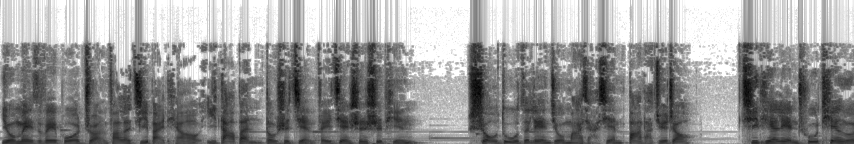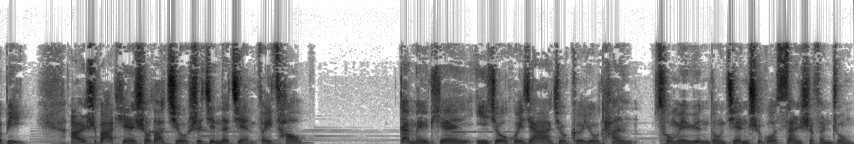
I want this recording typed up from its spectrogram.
有妹子微博转发了几百条，一大半都是减肥健身视频，瘦肚子练就马甲线八大绝招，七天练出天鹅臂，二十八天瘦到九十斤的减肥操。但每天依旧回家就葛优瘫，从未运动坚持过三十分钟。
